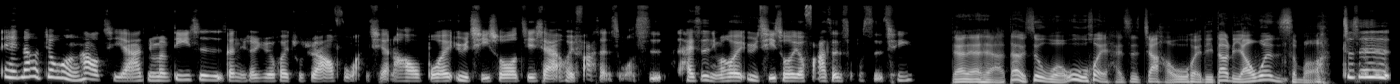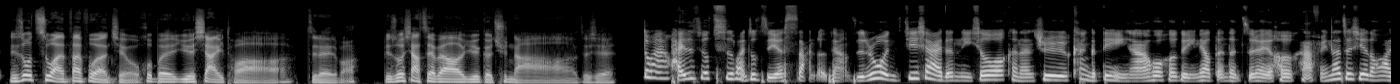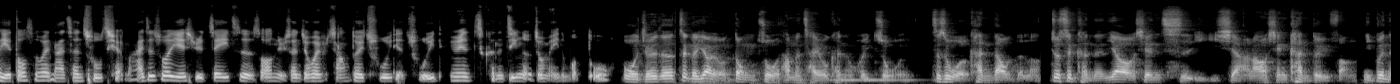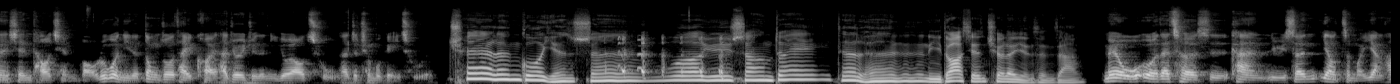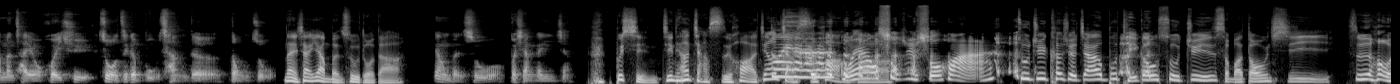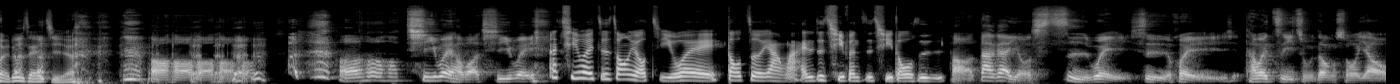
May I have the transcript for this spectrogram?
哎、欸，那就很好奇啊，你们第一次跟女生约会出去，然后付完钱，然后不会预期说接下来会发生什么事，还是你们会预期说有发生什么事情？等下等下等下，到底是我误会还是嘉豪误会？你到底要问什么？就是你说吃完饭付完钱，会不会约下一团啊之类的吗？比如说下次要不要约个去哪啊这些？对啊，还是就吃完就直接散了这样子。如果你接下来的你说可能去看个电影啊，或喝个饮料等等之类的，喝咖啡，那这些的话也都是会男生出钱嘛？还是说也许这一次的时候女生就会相对出一点出一点，因为可能金额就没那么多。我觉得这个要有动作，他们才有可能会做。诶，这是我看到的了，就是可能要先迟疑一下，然后先看对方，你不能先掏钱包。如果你的动作太快，他就会觉得你又要出，他就全部给你出了。确认过眼神，我遇上对的人。你都要先确认眼神，章没有，我我有在测试看女生要怎么样，她们才有会去做这个补偿的动作。那你现在样本数多大？样本是我不想跟你讲。不行今天要讲实话今天要讲实话 我们要用数据说话。数据科学家又不提供数据是什么东西？是不是后悔录这一集了？好好好好好好好七位好不好七位那七位之中有几位都这样吗还是七分之七都是好大概有四位是会他会自己主动说要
